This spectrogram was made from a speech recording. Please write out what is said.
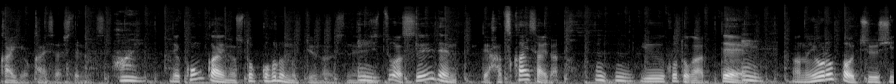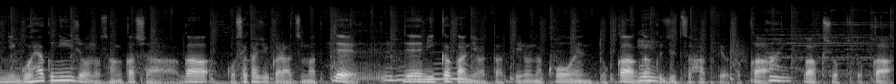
会議を開催してるんです。はい。で今回のストックホルムっていうのはですね、ええ。実はスウェーデンで初開催だということがあって、ええ。あのヨーロッパを中心に500人以上の参加者がこう世界中から集まって、で3日間にわたっていろんな講演とかええ。学術発表とか、はい。ワークショップとか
